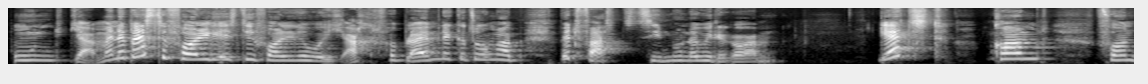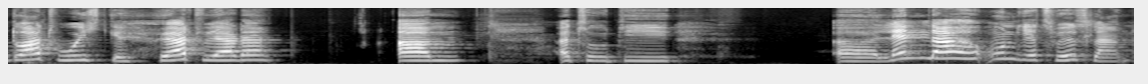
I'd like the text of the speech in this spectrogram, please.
Und ja, meine beste Folge ist die Folge, wo ich acht Verbleibende gezogen habe, mit fast 700 Wiedergaben. Jetzt kommt von dort, wo ich gehört werde, ähm, also die äh, Länder und jetzt wird's Land.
